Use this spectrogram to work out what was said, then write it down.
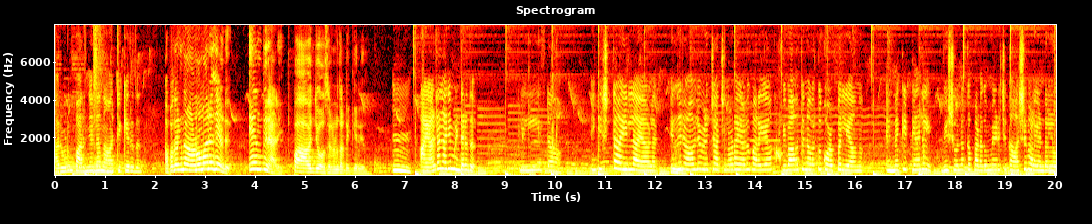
ആരോടും പറഞ്ഞെന്നെ നാറ്റിക്കരുത്. അപ്പൊ നിനക്ക് നാണോമാരൊക്കെ ഉണ്ട്? എന്തിനാണ് പാവൻ ജോസനോട് തട്ടിക്കരുത്? അയാളുടെ കാര്യം മിണ്ടരുത്. പ്ലീസ് ഡാ എനിക്ക് ഇഷ്ടായില്ല അയാളെ. ഇന്ന് രാവിലെ വിളിച്ച അച്ഛനോട് അയാൾ പറയാ വിവാഹത്തിന് അവർക്ക് കുഴപ്പമില്ലാന്ന്. എന്നെ കിട്ടിയാലേ വിഷുവിനൊക്കെ പടകം മേടിച്ച് കാശ് കളയണ്ടല്ലോ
